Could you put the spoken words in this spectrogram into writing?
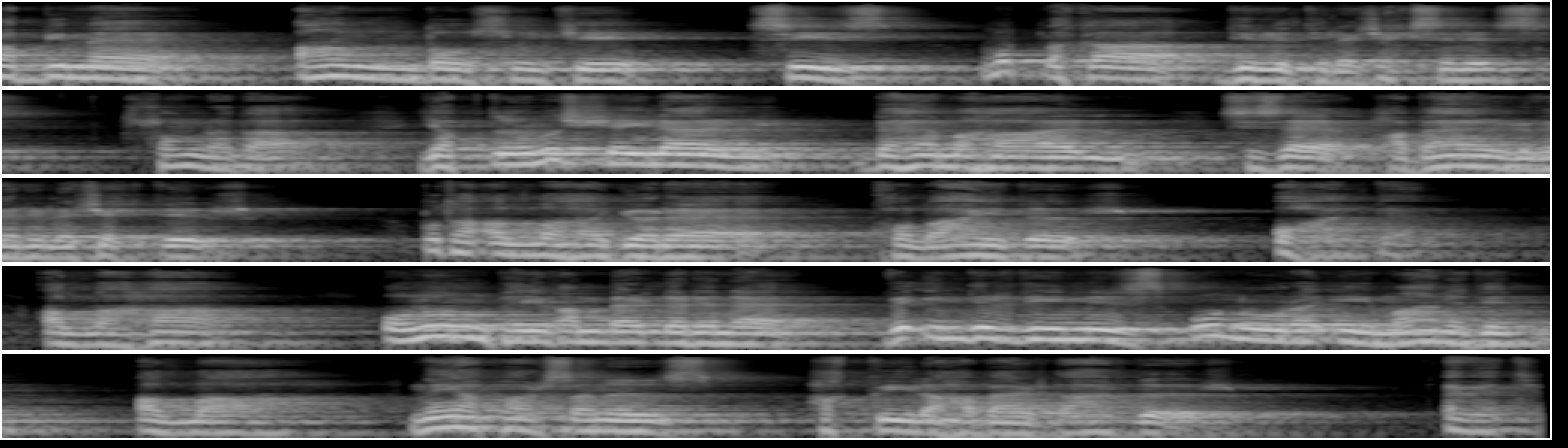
Rabbime and olsun ki siz mutlaka diriltileceksiniz. Sonra da yaptığınız şeyler behemahal size haber verilecektir. Bu da Allah'a göre kolaydır. O halde Allah'a, onun peygamberlerine ve indirdiğimiz o nura iman edin. Allah ne yaparsanız hakkıyla haberdardır. Evet,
